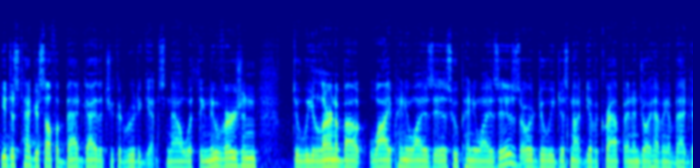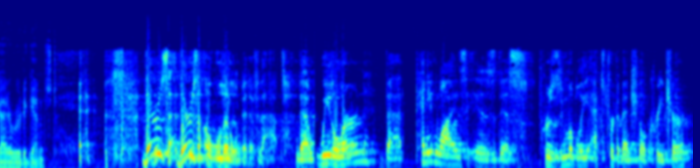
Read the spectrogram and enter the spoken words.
You just had yourself a bad guy that you could root against. Now, with the new version, do we learn about why Pennywise is who Pennywise is, or do we just not give a crap and enjoy having a bad guy to root against? there's there's a little bit of that. That we learn that Pennywise is this presumably extra dimensional creature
